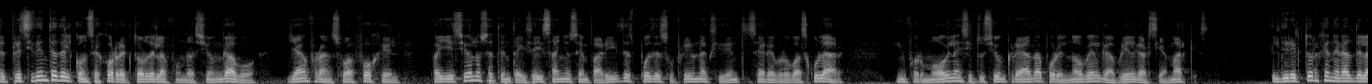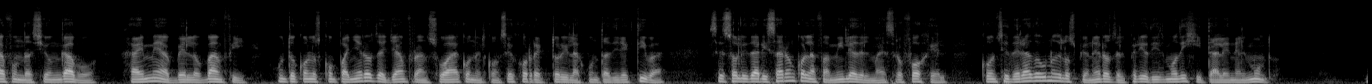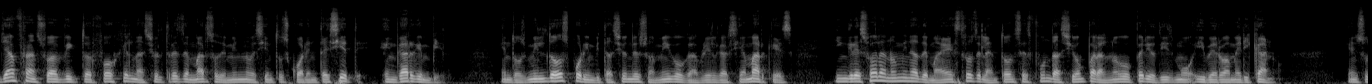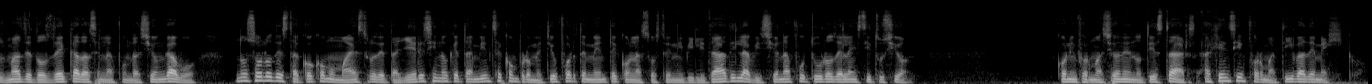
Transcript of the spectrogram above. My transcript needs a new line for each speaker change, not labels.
El presidente del Consejo Rector de la Fundación Gabo, Jean-François Fogel, falleció a los 76 años en París después de sufrir un accidente cerebrovascular, informó hoy la institución creada por el Nobel Gabriel García Márquez. El director general de la Fundación Gabo, Jaime Abelo Banfi, junto con los compañeros de Jean-François con el Consejo Rector y la Junta Directiva, se solidarizaron con la familia del maestro Fogel, considerado uno de los pioneros del periodismo digital en el mundo. Jean-François Victor Fogel nació el 3 de marzo de 1947 en Gargenville. En 2002, por invitación de su amigo Gabriel García Márquez, ingresó a la nómina de maestros de la entonces Fundación para el Nuevo Periodismo Iberoamericano. En sus más de dos décadas en la Fundación Gabo, no solo destacó como maestro de talleres, sino que también se comprometió fuertemente con la sostenibilidad y la visión a futuro de la institución. Con información en NotiStars, Agencia Informativa de México.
